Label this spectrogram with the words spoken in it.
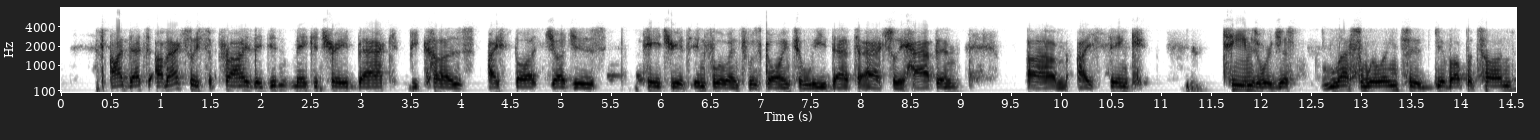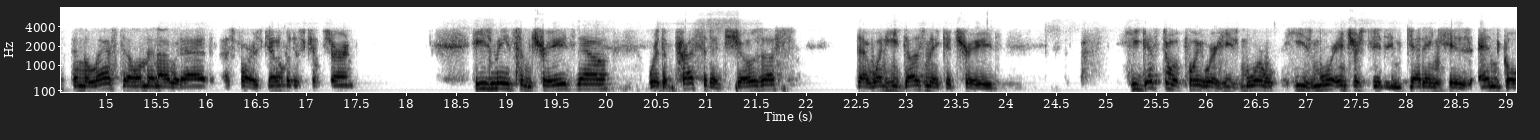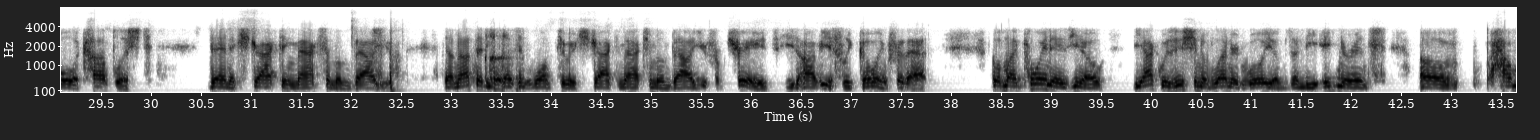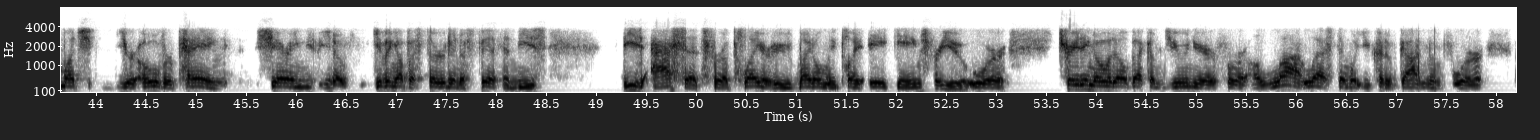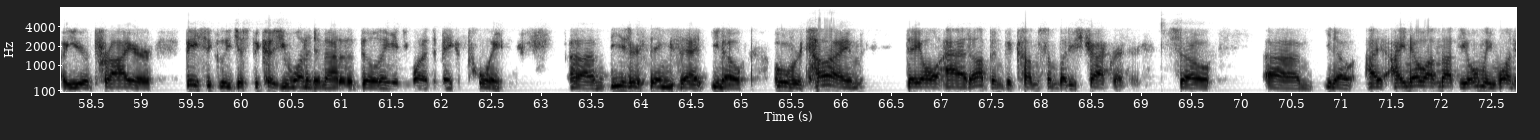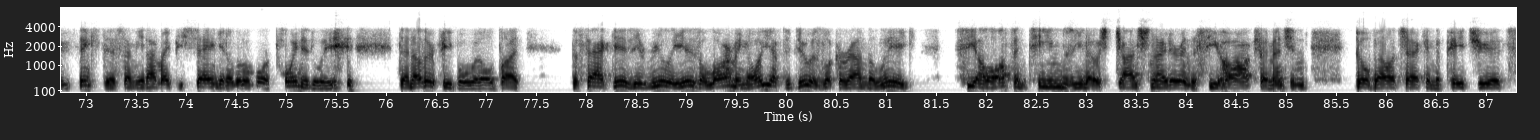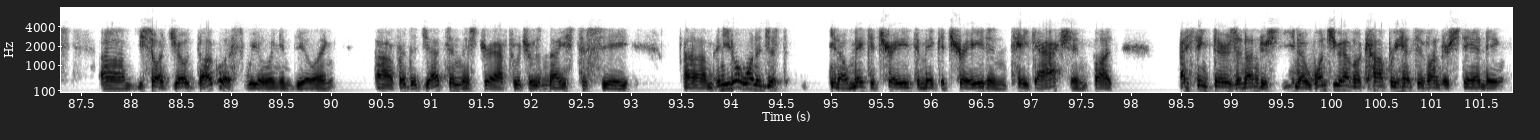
I, that's I'm actually surprised they didn't make a trade back because I thought Judge's Patriots influence was going to lead that to actually happen. Um, I think teams were just less willing to give up a ton. And the last element I would add, as far as Gettleman is concerned, he's made some trades now where the precedent shows us that when he does make a trade, he gets to a point where he's more he's more interested in getting his end goal accomplished than extracting maximum value. Now, not that he doesn't want to extract maximum value from trades. He's obviously going for that. But my point is, you know, the acquisition of Leonard Williams and the ignorance of how much you're overpaying, sharing, you know, giving up a third and a fifth and these these assets for a player who might only play eight games for you, or trading Odell Beckham Jr. for a lot less than what you could have gotten him for a year prior basically just because you wanted him out of the building and you wanted to make a point. Um, these are things that, you know, over time, they all add up and become somebody's track record. So, um, you know, I, I know I'm not the only one who thinks this. I mean, I might be saying it a little more pointedly than other people will, but the fact is, it really is alarming. All you have to do is look around the league, see how often teams, you know, John Schneider and the Seahawks, I mentioned Bill Belichick and the Patriots, um, you saw Joe Douglas wheeling and dealing uh, for the Jets in this draft, which was nice to see. Um, and you don't want to just, you know, make a trade to make a trade and take action, but I think there's an under, you know, once you have a comprehensive understanding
